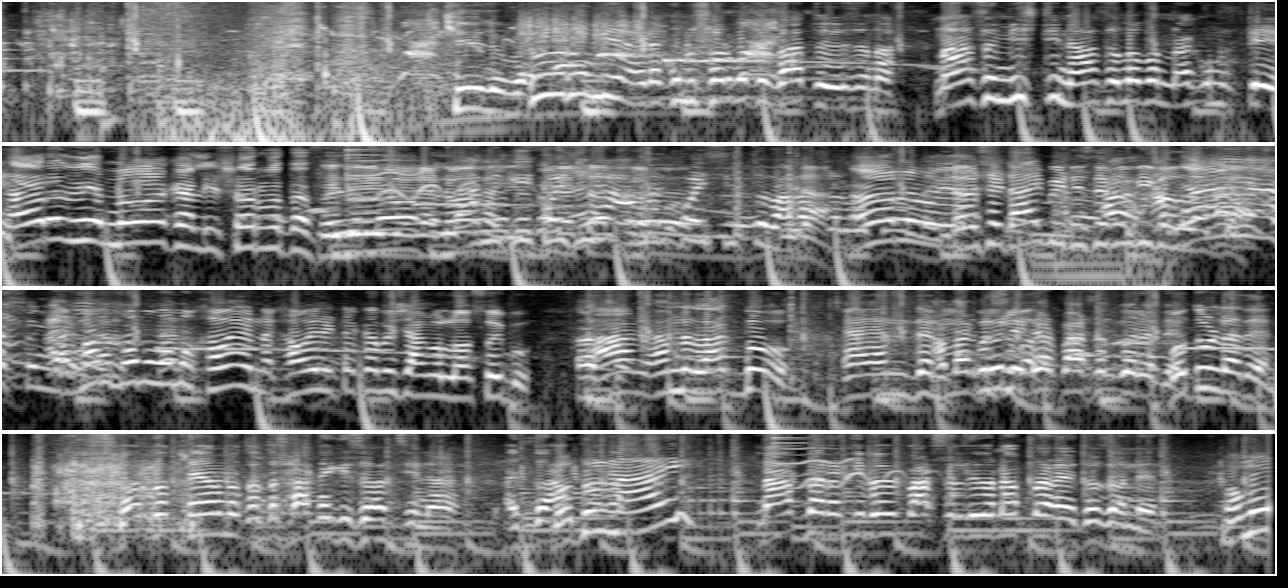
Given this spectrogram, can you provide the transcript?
কি হইল ভাই? দূর মিয়া এটা কোনো শরবতে জাত হয়েছে না। না আছে মিষ্টি না আছে লবণ না কোনো টেস্ট আরে ভাই নোয়াখালী শরবত আছে। এই যে, এই যে, নোয়াখালী। নোয়াখালী। আমি কি কইছি না, আমার কইছি তো ভালো শরবত। আরে ভাই এটা ডায়াবেটিস এর কি করলা? মামু মামু মামু খাওয়াই না খাওয়াইলে টাকা বেশি আঙ্গুল লস হইব। আর আমরা লাগবো হ্যাঁ, আর দেন আমার দুই লিটার পার্সেল করে দেন। বোতলটা দেন। শরবত নেওয়ার মতো তো সাথে কিছু না। বোতল আপনারা- নাই? না আপনারা কীভাবে পার্সেল দিবেন আপনারাই তো জানেন। মামু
